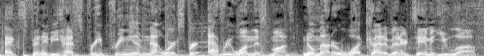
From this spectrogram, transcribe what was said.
Xfinity has free premium networks for everyone this month, no matter what kind of entertainment you love.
